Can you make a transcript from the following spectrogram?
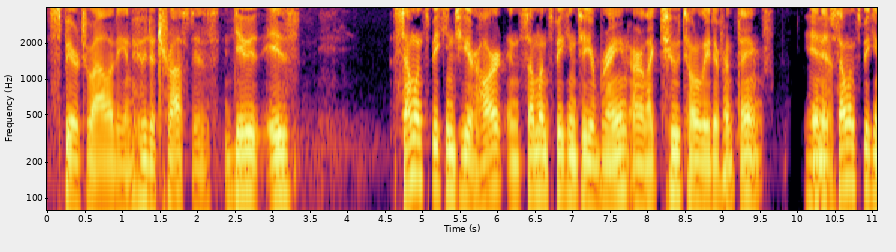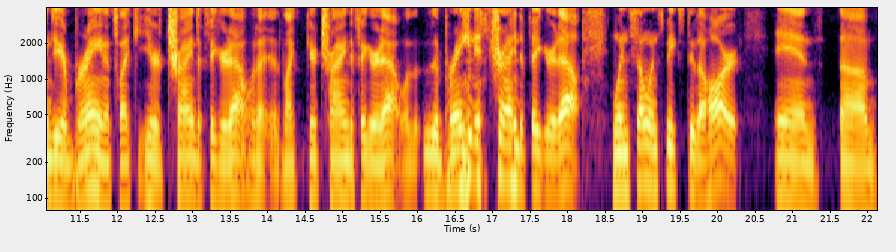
spirituality and who to trust is do is someone speaking to your heart and someone speaking to your brain are like two totally different things. Yeah. And if someone's speaking to your brain, it's like you're trying to figure it out. What I- like you're trying to figure it out. Well, the brain is trying to figure it out. When someone speaks to the heart, and um,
